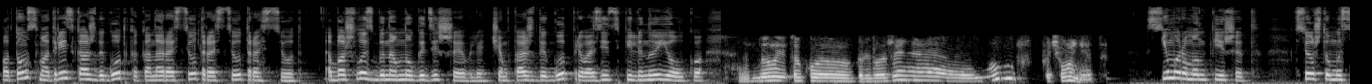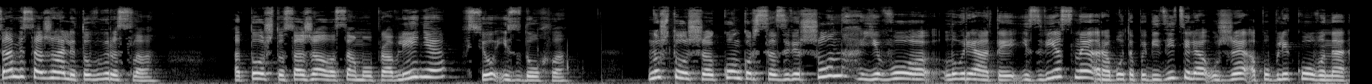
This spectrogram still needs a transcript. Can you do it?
потом смотреть каждый год, как она растет, растет, растет. Обошлось бы намного дешевле, чем каждый год привозить спиленную елку. Было и такое предложение, ну, почему нет? С юмором он пишет, все, что мы сами сажали, то выросло, а то, что сажало самоуправление, все и сдохло. Ну что ж, конкурс завершен, его лауреаты известны, работа победителя уже опубликована.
